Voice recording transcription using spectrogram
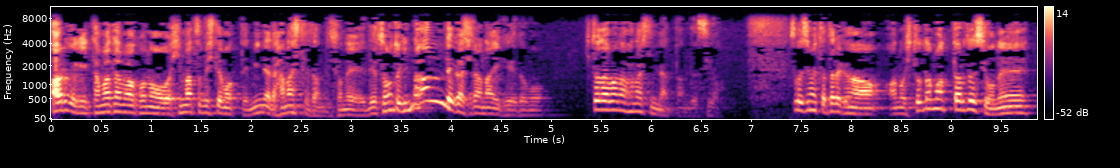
ある時たまたまこの暇つぶしてもってみんなで話してたんですよね。で、その時なんでか知らないけれども、人玉の話になったんですよ。そうしましたら誰かが、あの人玉ってあれですよね。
